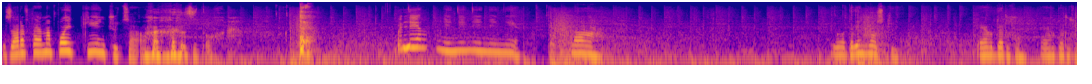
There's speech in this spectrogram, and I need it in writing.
Зараз в тебе напої кінчуться. Здох. Блін, ні-ні-ні-ні-ні. На. Йо, та він жорсткий. Я його держу, я його держу.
